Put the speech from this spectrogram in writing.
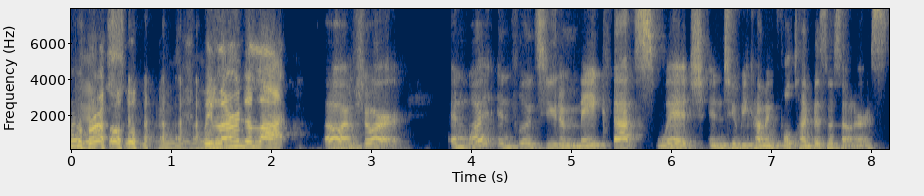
Yes, long we learned road. a lot. Oh, I'm sure. And what influenced you to make that switch into becoming full-time business owners?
